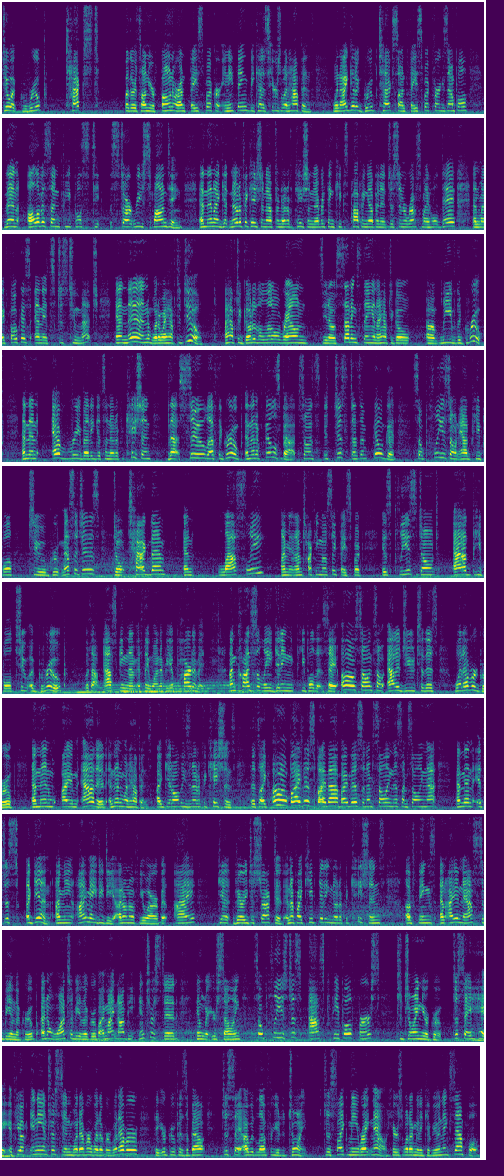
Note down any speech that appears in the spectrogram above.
do a group text, whether it's on your phone or on Facebook or anything, because here's what happens when I get a group text on Facebook, for example, then all of a sudden people st start responding. And then I get notification after notification and everything keeps popping up and it just interrupts my whole day and my focus and it's just too much. And then what do I have to do? I have to go to the little round, you know, settings thing and I have to go uh, leave the group. And then everybody gets a notification that Sue left the group and then it feels bad. So it's it just doesn't feel good. So please don't add people to group messages, don't tag them. And lastly, I mean I'm talking mostly Facebook, is please don't add people to a group without asking them if they want to be a part of it. I'm constantly getting people that say, "Oh, so and so added you to this whatever group." And then I'm added, and then what happens? I get all these notifications that's like, oh, buy this, buy that, buy this, and I'm selling this, I'm selling that. And then it just, again, I mean, I'm ADD. I don't know if you are, but I get very distracted. And if I keep getting notifications of things, and I didn't ask to be in the group, I don't want to be in the group, I might not be interested in what you're selling. So please just ask people first to join your group. Just say, hey, if you have any interest in whatever, whatever, whatever that your group is about, just say, I would love for you to join. Just like me right now. Here's what I'm going to give you an example.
